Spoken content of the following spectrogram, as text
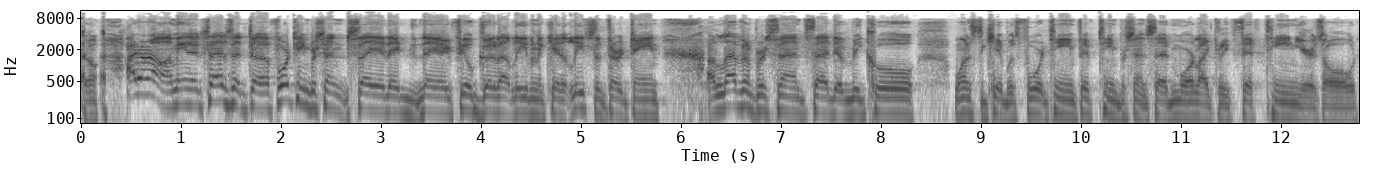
so I don't know. I mean, it says that uh, 14% say they they feel good about leaving the kid at least at 13. 11% said it'd be cool once the kid was 14. 15% said more likely 15 years old.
